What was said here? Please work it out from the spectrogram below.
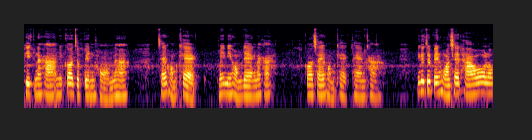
พริกนะคะ อันนี้ก็จะเป็นหอมนะคะ ใช้หอมแขก ไม่มีหอมแดงนะคะ ก็ใช้หอมแขกแทนค่ะ นี่ก็จะเป็นหัวไชเท้า แล้ว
